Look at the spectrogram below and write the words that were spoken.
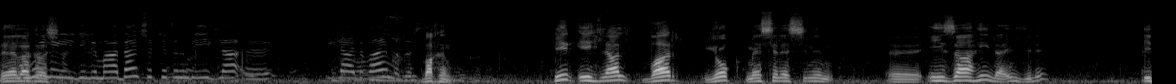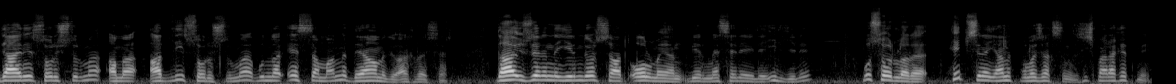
değerli arkadaşlar Konuyla ilgili maden şirketinin bir ihla, e, ihlali var mıdır? Bakın bir ihlal var yok meselesinin e, izahıyla ilgili idari soruşturma ama adli soruşturma bunlar eş zamanlı devam ediyor arkadaşlar. Daha üzerinde 24 saat olmayan bir meseleyle ilgili bu sorulara hepsine yanıt bulacaksınız. Hiç merak etmeyin.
